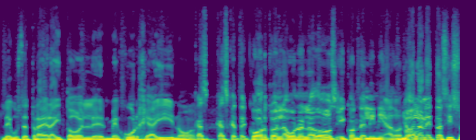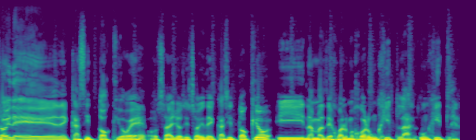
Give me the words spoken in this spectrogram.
le gusta traer ahí todo el, el menjurje ahí, ¿no? Cas- cascate corto en la 1, en la 2 y con delineado, ¿no? Yo la neta sí soy de, de casi Tokio, ¿eh? O sea, yo sí soy de casi Tokio y nada más dejo a lo mejor un Hitler, un Hitler.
